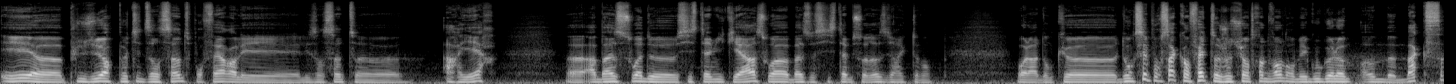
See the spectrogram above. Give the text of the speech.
et plusieurs petites enceintes pour faire les, enceintes arrière, à base soit de système Ikea, soit à base de système Sonos directement. Voilà, donc donc c'est pour ça qu'en fait je suis en train de vendre mes Google Home Max.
